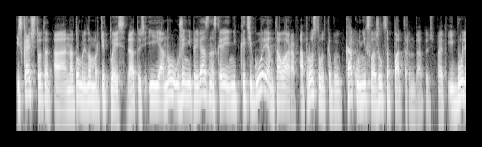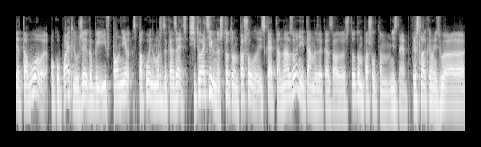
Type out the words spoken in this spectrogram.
искать что-то а, на том или ином маркетплейсе, да, то есть и оно уже не привязано скорее не к категориям товаров, а просто вот как бы как у них сложился паттерн, да, то есть поэтому, и более того, покупатель уже как бы и вполне спокойно может заказать ситуативно, что-то он пошел искать там на Озоне и там и заказал, что-то он пошел там, не знаю, пришла какое-нибудь э,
